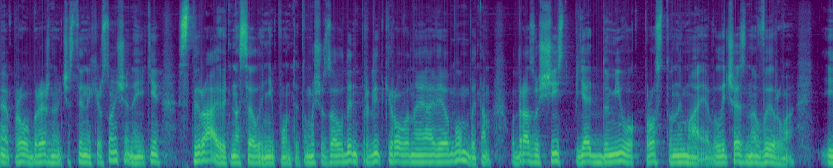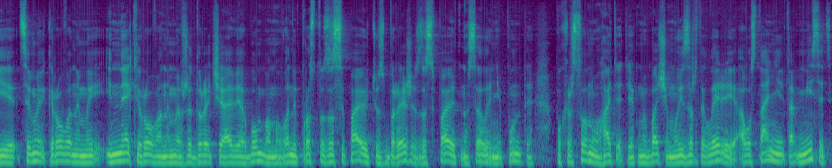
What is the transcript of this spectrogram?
е, правобережної частини Херсонщини, які стирають населені пункти, тому що за один приліт керованої авіабомби там одразу 6-5 домівок просто немає. Величезна вирва. І цими керованими і не керованими вже, до речі, авіабомбами вони просто засипають узбережжя, засипають населені пункти по Херсону, гатять, як ми бачимо, із артилерії. А останній там місяць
